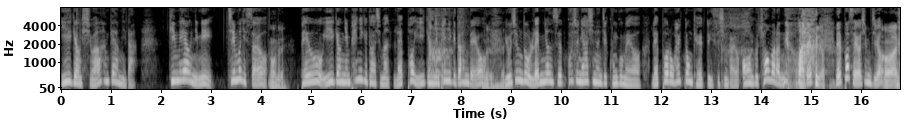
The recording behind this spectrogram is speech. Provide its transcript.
이이경 씨와 함께 합니다. 김혜영 님이 질문 있어요. 어, 네. 배우 이이경님 팬이기도 하지만 래퍼 이이경님 팬이기도 한데요. 네, 네. 요즘도 랩 연습 꾸준히 하시는지 궁금해요. 래퍼로 활동 계획도 있으신가요? 어, 이거 처음 알았네요. 아, 랩, 래퍼세요, 심지어? 어, 아니.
